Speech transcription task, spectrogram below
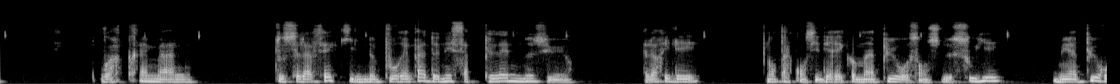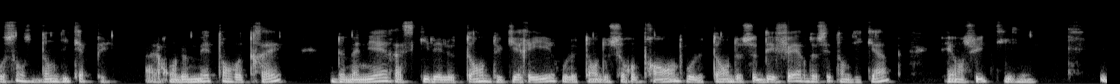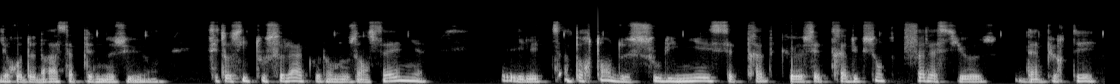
voire très mal tout cela fait qu'il ne pourrait pas donner sa pleine mesure. Alors il est non pas considéré comme impur au sens de souillé, mais impur au sens d'handicapé. Alors on le met en retrait de manière à ce qu'il ait le temps de guérir ou le temps de se reprendre ou le temps de se défaire de cet handicap et ensuite il, il redonnera sa pleine mesure. C'est aussi tout cela que l'on nous enseigne il est important de souligner cette que cette traduction fallacieuse d'impureté,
